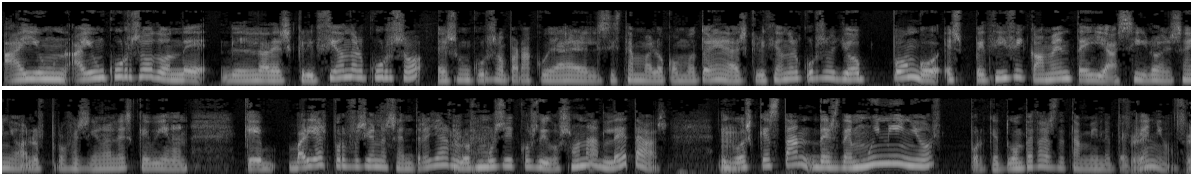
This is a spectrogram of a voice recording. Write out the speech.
hay un, hay un curso donde la descripción del curso es un curso para cuidar el sistema locomotor. Y en la descripción del curso yo pongo específicamente, y así lo enseño a los profesionales que vienen, que varias profesiones, entre ellas los músicos, digo, son atletas. Digo, es que están desde muy niños, porque tú empezaste también de pequeño, sí.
